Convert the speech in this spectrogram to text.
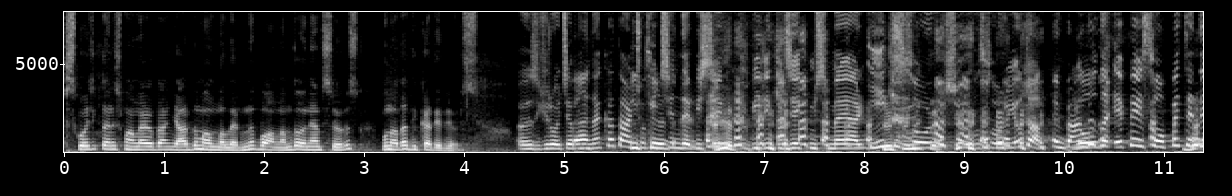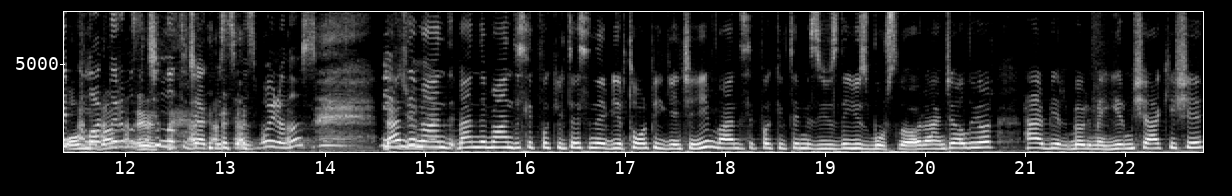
psikolojik danışmanlardan yardım almalarını bu anlamda önemsiyoruz. Buna da dikkat ediyoruz. Özgür Hoca bu Ben ne kadar çok bitirdim. içinde bir şey birikecekmiş meğer. İyi ki sormuşum bu soruyu da. Ben de- Yolda epey sohbet edip olmadan- kulaklarımızı evet. çınlatacakmışsınız. Buyurunuz. Bir Ben de mühend- ben de mühendislik fakültesine bir torpil geçeyim. Mühendislik fakültemiz %100 burslu öğrenci alıyor. Her bir bölüme 20'şer kişi.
